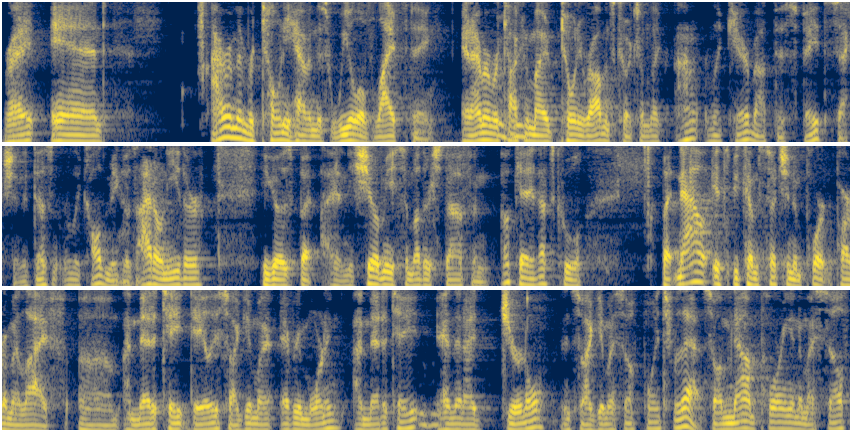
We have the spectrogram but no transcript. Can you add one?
right? And I remember Tony having this wheel of life thing. And I remember mm-hmm. talking to my Tony Robbins coach. I'm like, I don't really care about this faith section. It doesn't really call to me. He goes, I don't either. He goes, but, and he showed me some other stuff and okay, that's cool. But now it's become such an important part of my life. Um, I meditate daily. So I give my, every morning I meditate mm-hmm. and then I journal. And so I give myself points for that. So I'm now I'm pouring into myself.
